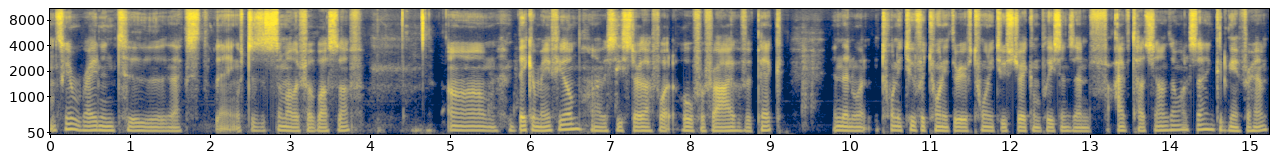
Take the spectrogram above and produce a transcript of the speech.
let's get right into the next thing, which is some other football stuff. Um, Baker Mayfield obviously started off what 0 for 5 with a pick, and then went 22 for 23 of 22 straight completions and five touchdowns. I want to say good game for him.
